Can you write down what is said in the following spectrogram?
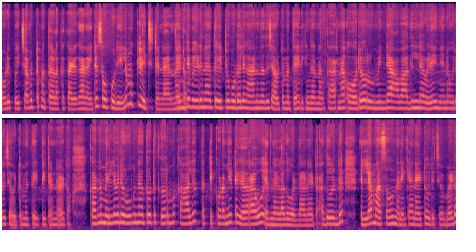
ഓടിപ്പോയി ചവിട്ടുമെത്തകളൊക്കെ കഴുകാനായിട്ട് സോപ്പ് പൊടിയിൽ മുക്കി വെച്ചിട്ടുണ്ടായിരുന്നു എന്റെ വീടിനകത്ത് ഏറ്റവും കൂടുതൽ കാണുന്നത് ചവിട്ടുമെത്തയായിരിക്കും കാരണം കാരണം ഓരോ റൂമിന്റെ ആ വാതിലിന്റെ അവിടെ ഞാൻ ഓരോ ചവിട്ടുമെത്ത ഇട്ടിട്ടുണ്ട് കേട്ടോ. കാരണം എല്ലാവരും റൂമിനകത്തോട്ട് കയറുമ്പോൾ കാൽ തട്ടിക്കുടഞ്ഞിട്ട് കയറാവൂ എന്നുള്ളത് കൊണ്ടാണ് കേട്ടോ. അതുകൊണ്ട് എല്ലാ മാസവും നനയ്ക്കാനായിട്ട് ഒരു ചുമട്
